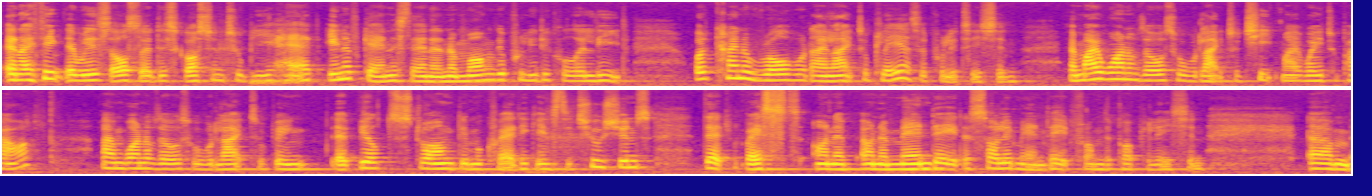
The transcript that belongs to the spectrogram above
And I think there is also a discussion to be had in Afghanistan and among the political elite. What kind of role would I like to play as a politician? Am I one of those who would like to cheat my way to power? I'm one of those who would like to bring, uh, build strong democratic institutions that rest on a, on a mandate, a solid mandate from the population. Um,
